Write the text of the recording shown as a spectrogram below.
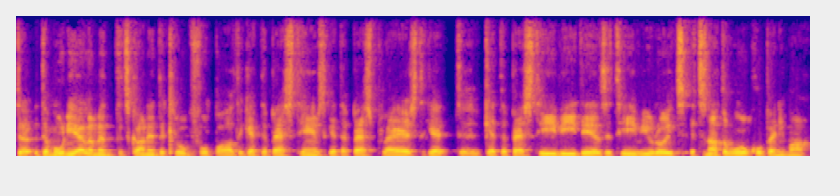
the, the money element that's gone into club football to get the best teams, to get the best players, to get to get the best TV deals, the TV rights. It's not the World Cup anymore.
